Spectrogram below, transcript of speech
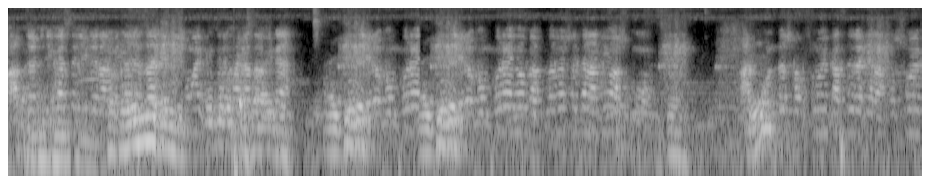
আচ্ছা ঠিক আছে এরকম করে এরকম করে হোক আপনাদের সাথে আমিও আসব। আর ফোনটা সবসময় কাছে রাখেন আসার সময়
